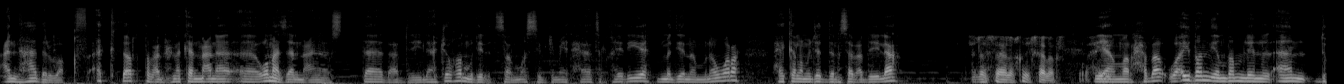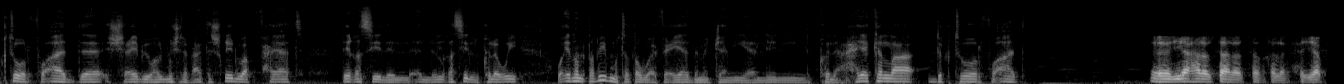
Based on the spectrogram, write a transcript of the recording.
عن هذا الوقف أكثر. طبعا إحنا كان معنا وما زال معنا أستاذ عبد الإله جوهر مدير اتصال في جمعية حياة الخيرية بالمدينة المنورة. حياك الله مجددا أستاذ عبد الإله. أهلا وسهلا أخوي خلف. يا مرحبا. وأيضا ينضم لنا الآن دكتور فؤاد الشعيبي وهو المشرف على تشغيل وقف حياة لغسيل للغسيل الكلوي وأيضا طبيب متطوع في عيادة مجانية للكلى. حياك الله دكتور فؤاد. يا هلا وسهلا أستاذ خلف حياكم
